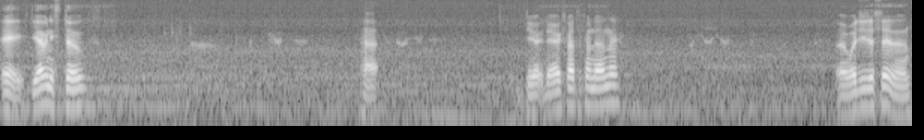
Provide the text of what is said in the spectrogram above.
Hey, do you have any stoves? Huh? Der Derek's about to come down there? Uh, what'd you just say then?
